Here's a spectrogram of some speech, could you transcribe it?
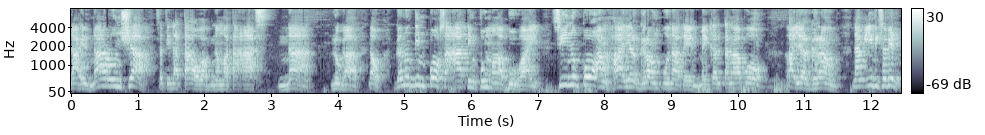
dahil naroon siya sa tinatawag na mataas na lugar. Now, ganun din po sa ating pong mga buhay. Sino po ang higher ground po natin? May kanta nga po, higher ground. Nang ibig sabihin,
